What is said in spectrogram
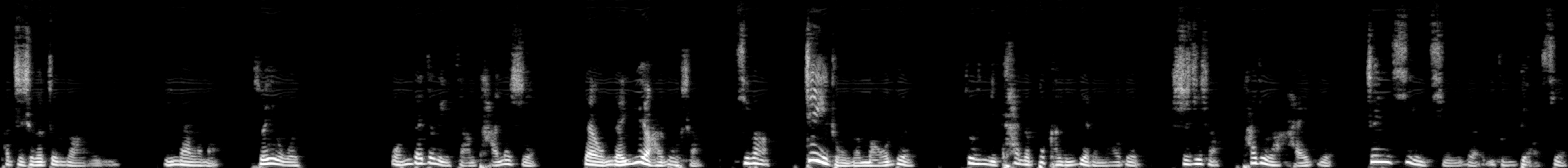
它只是个症状而已，明白了吗？所以我我们在这里想谈的是，在我们在育儿路上，希望这种的矛盾，就是你看着不可理解的矛盾，实际上它就是孩子真性情的一种表现。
